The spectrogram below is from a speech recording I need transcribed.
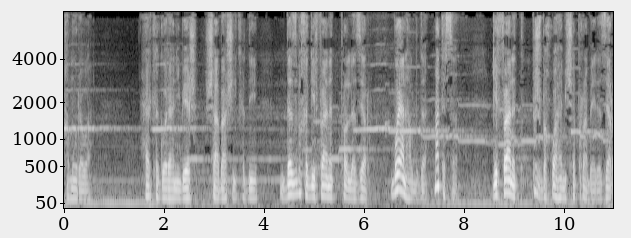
قەمورەوە هەرکە گۆرانی بێژ شاباشی کردی دەست بخە گیرفانت پڕە لە زێڕ بۆیان هەڵبدە مەترسە گیرفانت پشت بەخوا هەمیشە پڕە بێ لە زێڕ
